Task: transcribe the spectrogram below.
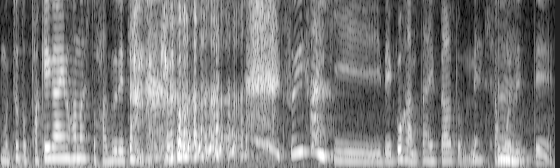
もうちょっとパケ買いの話と外れちゃうんですけど炊飯器でご飯炊いた後のねしゃもじって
